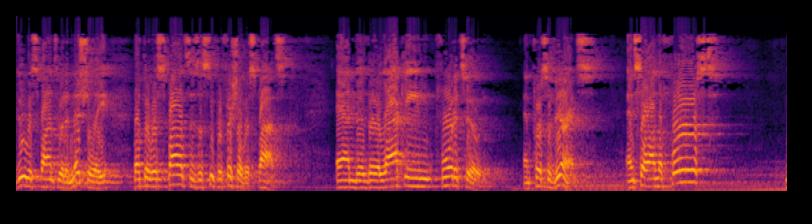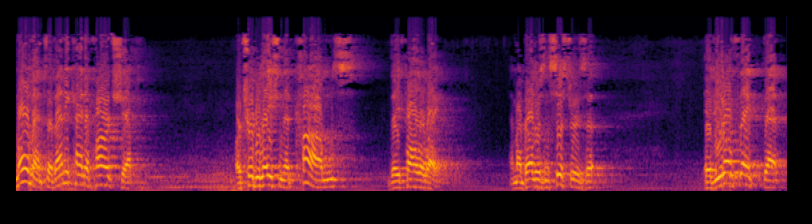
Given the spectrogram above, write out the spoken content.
do respond to it initially, but the response is a superficial response. And they're lacking fortitude and perseverance. And so on the first moment of any kind of hardship or tribulation that comes, they fall away. And my brothers and sisters, uh, if you don't think that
